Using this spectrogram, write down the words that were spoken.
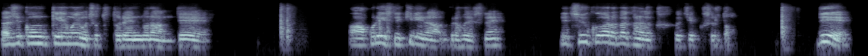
ラジコン系も今ちょっとトレンドなんで、あ、これいいですね。綺麗なグラフですね。で、中古があれば必ず価格チェックすると。で、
